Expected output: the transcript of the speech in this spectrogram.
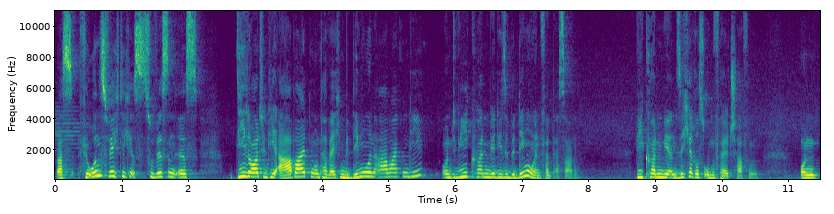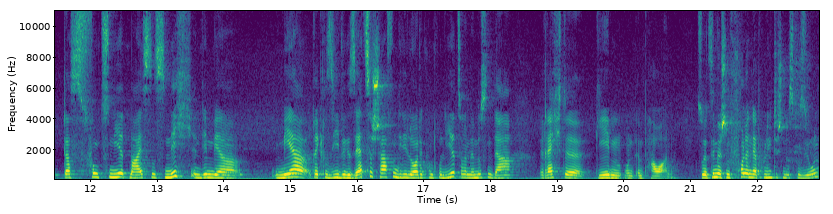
Was für uns wichtig ist zu wissen, ist, die Leute, die arbeiten, unter welchen Bedingungen arbeiten die und wie können wir diese Bedingungen verbessern? Wie können wir ein sicheres Umfeld schaffen? Und das funktioniert meistens nicht, indem wir mehr regressive Gesetze schaffen, die die Leute kontrolliert, sondern wir müssen da Rechte geben und empowern. So, jetzt sind wir schon voll in der politischen Diskussion.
